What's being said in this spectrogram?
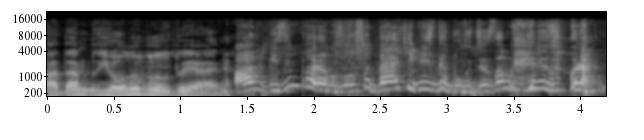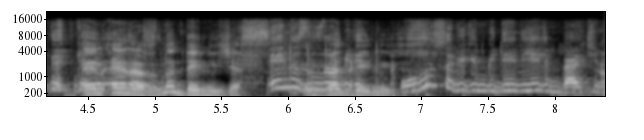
Adam yolu buldu yani. Abi bizim paramız olsa belki biz de bulacağız ama henüz olarak denk En, en azından deneyeceğiz. En azından bir deneyeceğiz. olursa bir gün bir deneyelim belki bizim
